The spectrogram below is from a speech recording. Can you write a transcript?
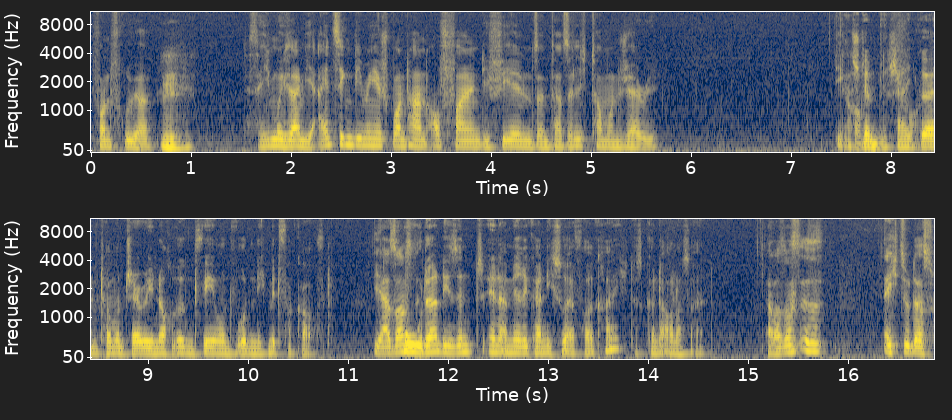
von früher. Mhm. Tatsächlich muss ich sagen, die einzigen, die mir hier spontan auffallen, die fehlen, sind tatsächlich Tom und Jerry. Die Das kommen stimmt. nicht Wahrscheinlich vor. gehören Tom und Jerry noch irgendwem und wurden nicht mitverkauft. Ja, sonst, Oder die sind in Amerika nicht so erfolgreich. Das könnte auch noch sein. aber sonst ist es echt so das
